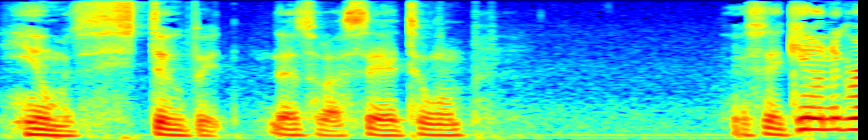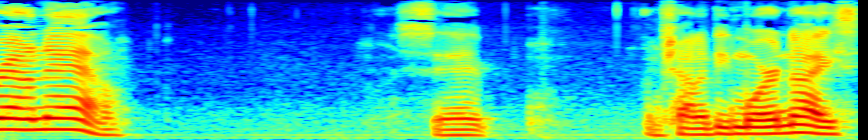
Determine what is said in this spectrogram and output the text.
Humans are stupid. That's what I said to him. I said, Get on the ground now. I said, I'm trying to be more nice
